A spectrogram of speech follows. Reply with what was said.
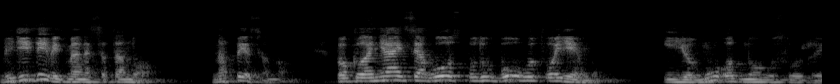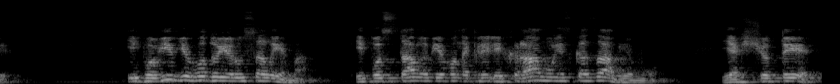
Відійди від мене, сатано. Написано: Поклоняйся Господу Богу твоєму, і йому одному служи. І повів його до Єрусалима, і поставив його на крилі храму, і сказав йому: Якщо ти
